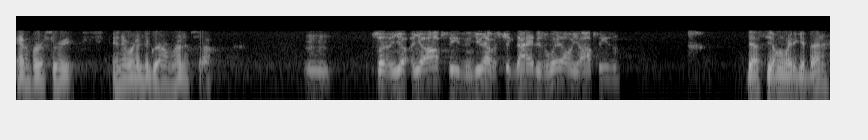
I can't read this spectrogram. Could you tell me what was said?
anniversary, and then we're hitting the ground running. So. hmm So in your in your off season, you have a strict diet as well on your off season. That's the only way to get better.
